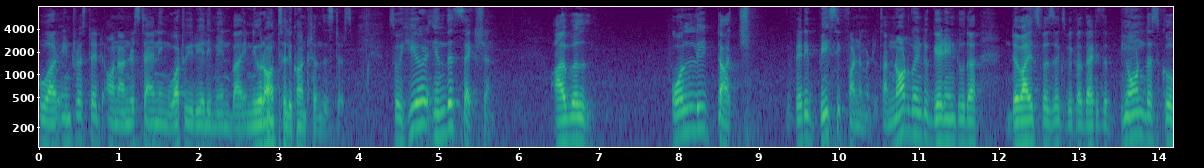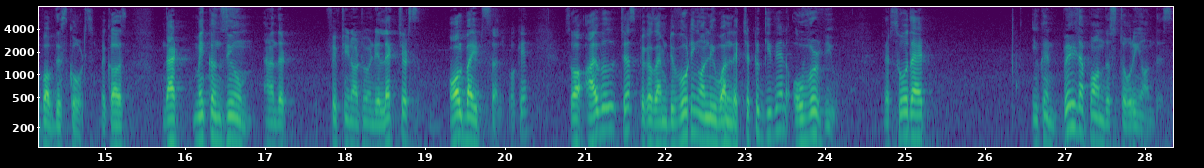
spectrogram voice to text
who are interested on understanding what we really mean by neuron silicon transistors. So, here in this section, I will only touch the very basic fundamentals. I am not going to get into the device physics, because that is beyond the scope of this course, because that may consume another 15 or 20 lectures all by itself. Okay. So, I will just because I am devoting only one lecture to give you an overview that so that you can build upon the story on this.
